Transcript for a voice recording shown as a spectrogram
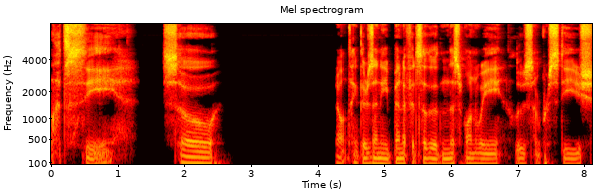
Let's see. So, I don't think there's any benefits other than this one. We lose some prestige.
